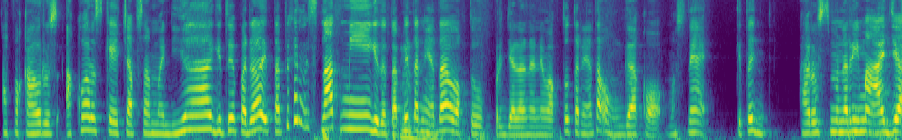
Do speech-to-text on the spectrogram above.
apakah harus aku harus kecap sama dia gitu ya. Padahal tapi kan it's not me gitu. Tapi ternyata waktu perjalanannya waktu ternyata oh enggak kok. Maksudnya kita harus menerima aja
